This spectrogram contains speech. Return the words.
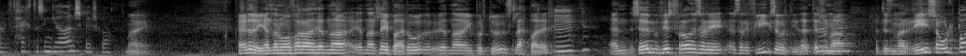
Já. hægt að syngja á önsku, sko. Nei. Herðu, ég ætla nú að fara að hérna, hérna hleypa þér og hérna í burtu, sleppa þér. Mhm. En segðu mér fyrst frá þessari, þessari flík sem þú ert í. Þetta er svona, Mhm. þetta er svona risaúlpa,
